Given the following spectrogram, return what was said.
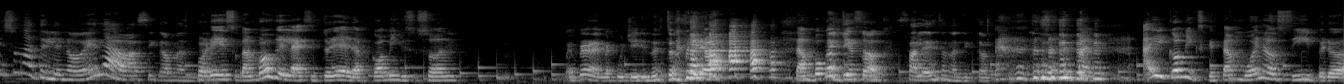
Es una telenovela, básicamente. Por eso, tampoco que las historias de los cómics son. Espero que me escuché diciendo esto, pero tampoco es que. TikTok, sale esto en el TikTok. Hay cómics que están buenos, sí, pero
